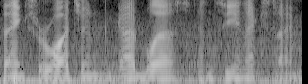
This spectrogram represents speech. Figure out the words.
Thanks for watching. God bless, and see you next time.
